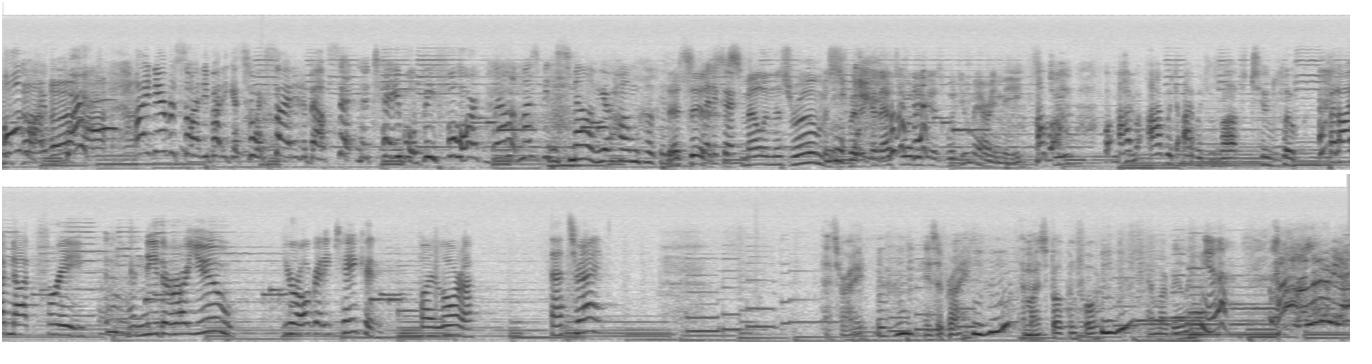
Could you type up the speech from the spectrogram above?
Oh, my word! I never saw anybody get so excited about setting a table before. Well, it must be the smell of your home cooking, That's Mrs. it. It's Whitaker. the smell in this room, Mrs. Whitaker. That's what it is. Will you marry me? Oh, well, I, I would, I would love to, Luke, but I'm not free, and neither are you. You're already taken by Laura. That's right. That's right. Is it right? Am I spoken for? Am I really? Yeah. Hallelujah!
